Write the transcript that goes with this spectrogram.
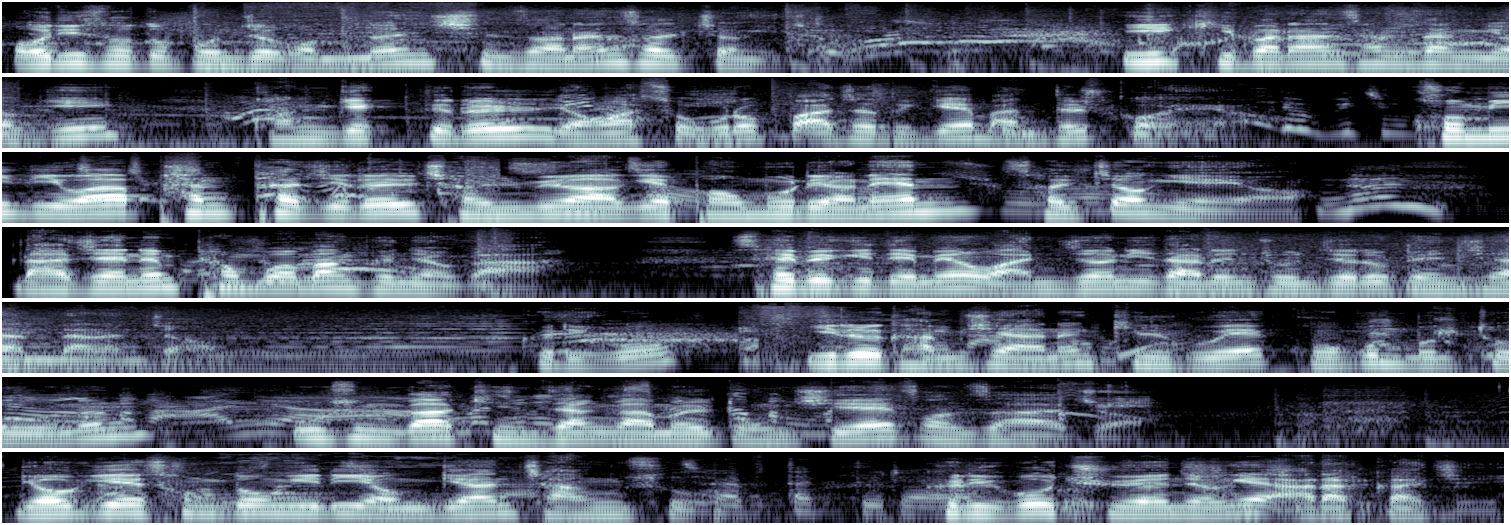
어디서도 본 적 없는 신선한 설정이죠. 이 기발한 상상력이 관객들을 영화 속으로 빠져들게 만들 거예요. 코미디와 판타지를 절묘하게 버무려낸 설정이에요. 낮에는 평범한 그녀가 새벽이 되면 완전히 다른 존재로 변신한다는 점. 그리고 이를 감시하는 길구의 고군분투는 웃음과 긴장감을 동시에 선사하죠. 여기에 성동일이 연기한 장수. 그리고 주연영의 아라까지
